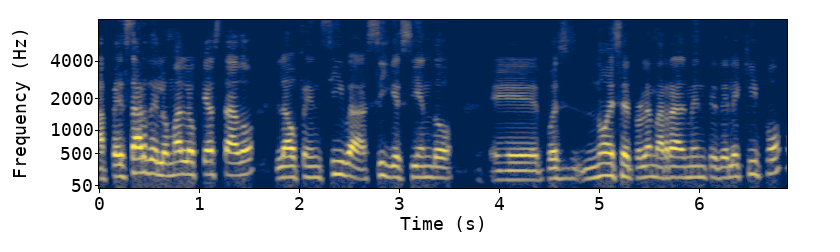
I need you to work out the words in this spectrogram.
a pesar de lo malo que ha estado, la ofensiva sigue siendo, eh, pues no es el problema realmente del equipo.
